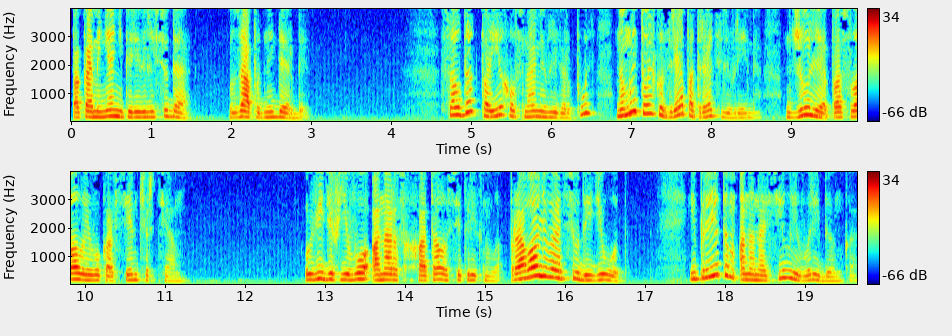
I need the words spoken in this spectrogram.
пока меня не перевели сюда, в западный дерби». Солдат поехал с нами в Ливерпуль, но мы только зря потратили время. Джулия послала его ко всем чертям. Увидев его, она расхохоталась и крикнула «Проваливай отсюда, идиот!» И при этом она носила его ребенка.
